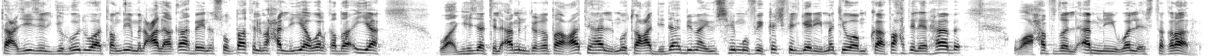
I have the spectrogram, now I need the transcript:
تعزيز الجهود وتنظيم العلاقة بين السلطات المحلية والقضائية وأجهزة الأمن بقطاعاتها المتعددة بما يسهم في كشف الجريمة ومكافحة الإرهاب وحفظ الأمن والاستقرار.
